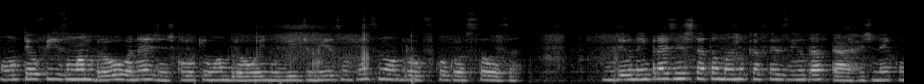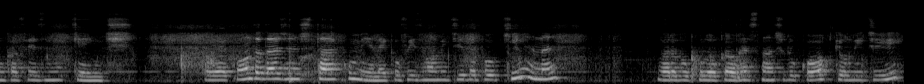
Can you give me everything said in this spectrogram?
Ontem eu fiz uma broa, né, gente? Coloquei uma broa aí no vídeo mesmo. Pensa numa broa que ficou gostosa. Não deu nem pra gente estar tá tomando o cafezinho da tarde, né? Com um cafezinho quente. Foi a conta da gente estar tá comendo, é que eu fiz uma medida pouquinha, né? Agora eu vou colocar o restante do copo que eu medi.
